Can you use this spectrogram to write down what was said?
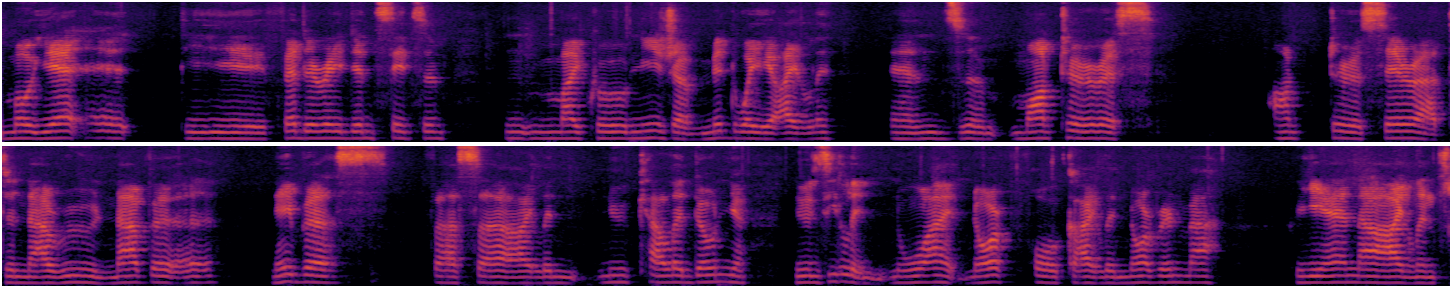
Mayotte, the Federated States of Micronesia, Midway Island, and uh, Monteris, Montserrat, Nauru, Nava, Navas, Vasa Island, New Caledonia, New Zealand, Nor- Norfolk Island, Northern Mariana Islands,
